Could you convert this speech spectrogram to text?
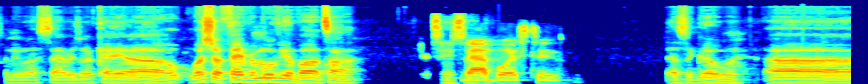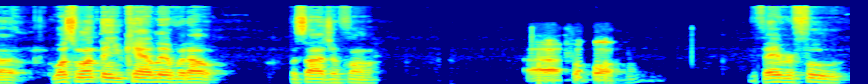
21 Savage. Okay. Uh what's your favorite movie of all time? Bad Boys 2. That's a good one. Uh what's one thing you can't live without besides your phone? Uh football. Favorite food?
